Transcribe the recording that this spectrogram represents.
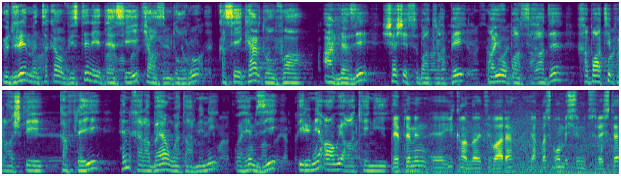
Müdire mentıka Vîstin ê DSİ Kazım Doğru qesêker dova. Erlezê şeşê Sibat Rapê mayo barsade xebatî piraştî. Qefleyî hin xerabayan vedarnenî ve hem zî birini avî akenî. Depremin e, ilk andan itibaren yaklaşık 15 günlük süreçte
